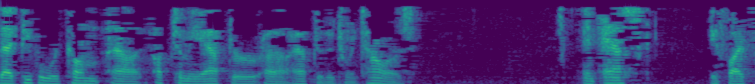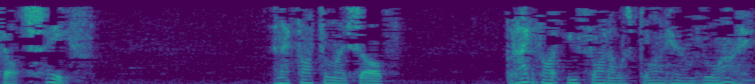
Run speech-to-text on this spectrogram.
that people would come uh, up to me after uh, after the Twin Towers and ask if I felt safe. And I thought to myself, but I thought you thought I was blonde hair and blue eyes.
